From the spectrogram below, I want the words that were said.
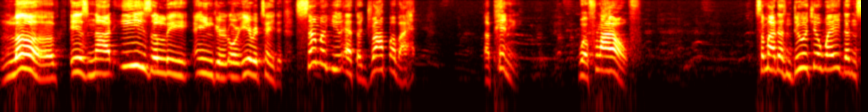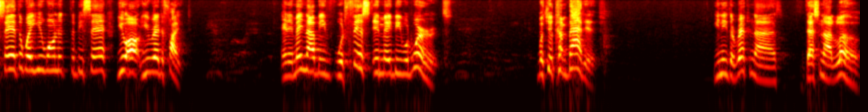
Love is not easily angered or irritated. Some of you, at the drop of a, a penny, will fly off. Somebody doesn't do it your way, doesn't say it the way you want it to be said, you are you ready to fight. And it may not be with fists, it may be with words. But you're combative. You need to recognize that's not love.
